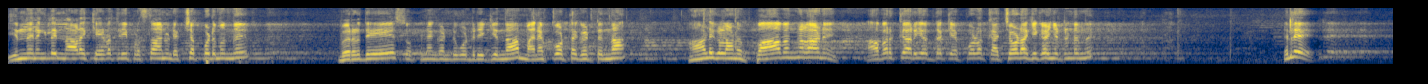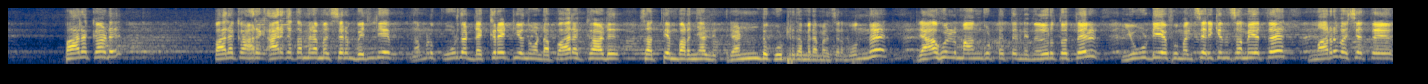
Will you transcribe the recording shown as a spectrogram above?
ഇന്നെങ്കിലും നാളെ കേരളത്തിൽ ഈ പ്രസ്ഥാനം രക്ഷപ്പെടുമെന്ന് വെറുതെ സ്വപ്നം കണ്ടുകൊണ്ടിരിക്കുന്ന മനക്കോട്ട കെട്ടുന്ന ആളുകളാണ് പാവങ്ങളാണ്. അവർക്കറിയോ ഇതൊക്കെ എപ്പോഴോ കച്ചവടാക്കി കഴിഞ്ഞിട്ടുണ്ടെന്ന്. അല്ലേ? പാലക്കാട്? പാലക്കാട് ആരൊക്കെ തമ്മിലെ മത്സരം? വലിയ നമ്മൾ കൂടുതൽ ഡെക്കറേറ്റ് ചെയ്യുന്നുണ്ട് പാലക്കാട് സത്യം പറഞ്ഞാൽ രണ്ട് കൂട്ടർ തമ്മിലെ മത്സരം. ഒന്ന് രാഹുൽ മാങ്കുട്ടത്തിന്റെ നേതൃത്വത്തിൽ യു ഡി എഫ് മത്സരിക്കുന്ന സമയത്ത് മറുവശത്ത്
